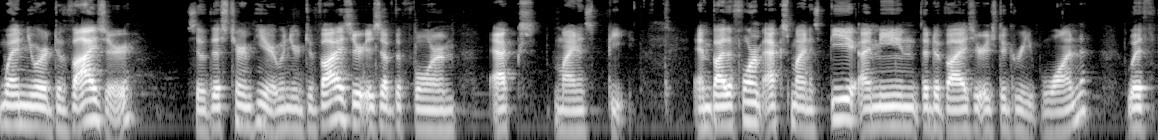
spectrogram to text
when your divisor, so this term here, when your divisor is of the form x minus b. And by the form x minus b I mean the divisor is degree 1 with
